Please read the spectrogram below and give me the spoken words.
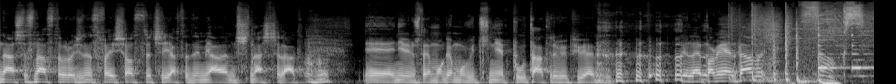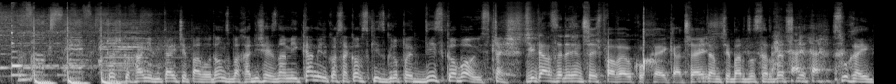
na 16 urodziny swojej siostry, czyli ja wtedy miałem 13 lat. E, nie wiem, czy tutaj mogę mówić, czy nie, pół Tatry wypiłem. i Tyle pamiętam. Vox, Vox. Cześć kochani, witajcie Paweł Dądzbach, a dzisiaj z nami Kamil Kosakowski z grupy Disco Boys. Cześć. Witam serdecznie, cześć Pawełku, hejka, cześć. Witam cię bardzo serdecznie. Słuchaj,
